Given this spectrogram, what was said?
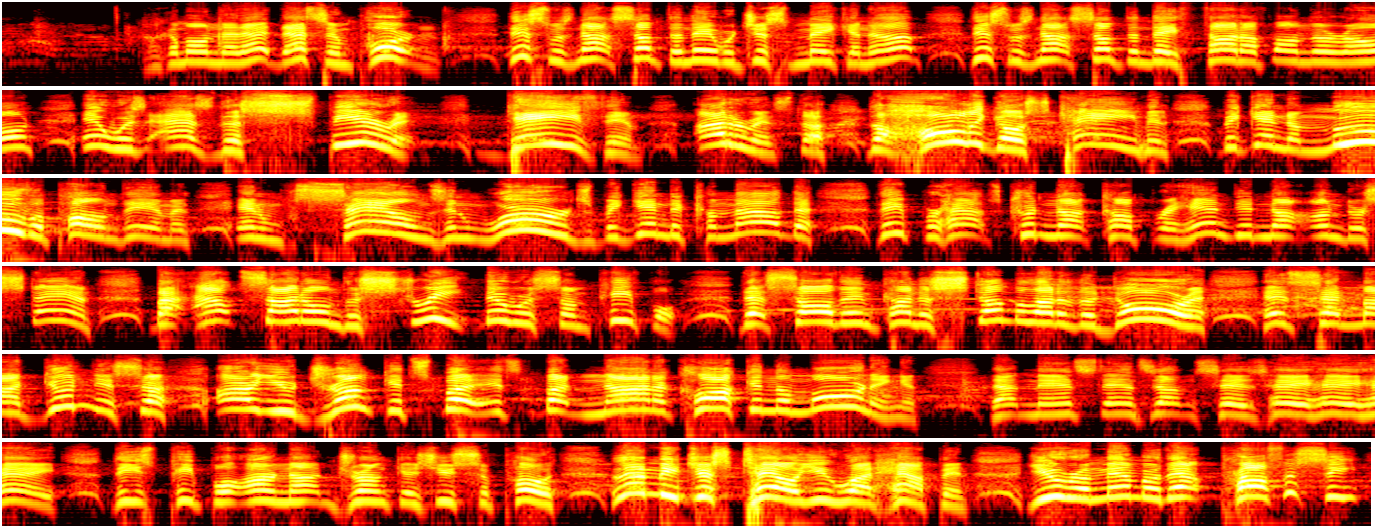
come on now, that, that's important. This was not something they were just making up. This was not something they thought up on their own. It was as the Spirit gave them utterance. The, the Holy Ghost came and began to move upon them, and, and sounds and words began to come out that they perhaps could not comprehend, did not understand. But outside on the street, there were some people that saw them kind of stumble out of the door and, and said, My goodness, uh, are you drunk? It's but it's but nine o'clock in the morning. And that man stands up and says, Hey, hey, hey, these people are not drunk as you suppose. Let me just tell you what happened. You remember that prophecy?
